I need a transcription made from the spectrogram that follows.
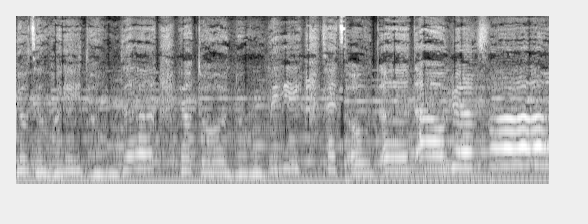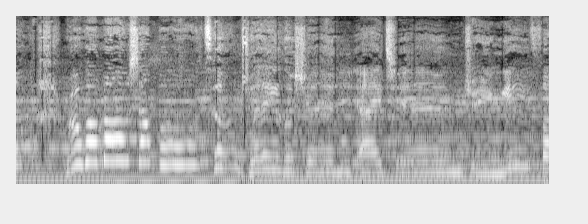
又怎会懂得要多努力才走得到远方？如果梦想不曾坠落悬崖，千钧一发，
